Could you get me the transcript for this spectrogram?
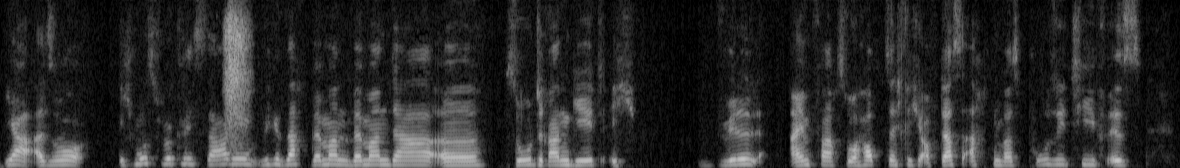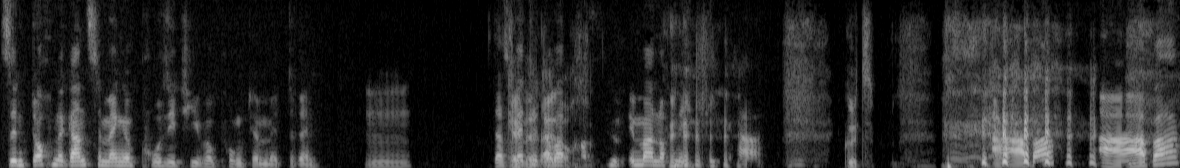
ja, also ich muss wirklich sagen, wie gesagt, wenn man wenn man da äh, so dran geht, ich will einfach so hauptsächlich auf das achten, was positiv ist, sind doch eine ganze Menge positive Punkte mit drin. Mhm. Das rettet Generell aber auch. trotzdem immer noch nicht PK. Gut. Aber, aber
